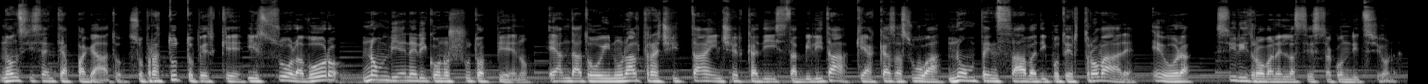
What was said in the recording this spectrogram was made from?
non si sente appagato, soprattutto perché il suo lavoro non viene riconosciuto appieno. È andato in un'altra città in cerca di stabilità che a casa sua non pensava di poter trovare e ora si ritrova nella stessa condizione.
